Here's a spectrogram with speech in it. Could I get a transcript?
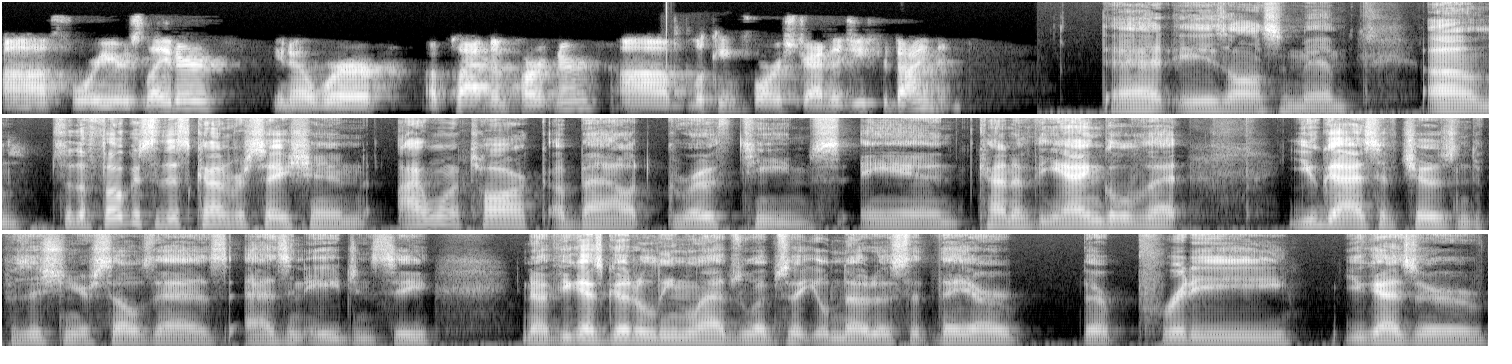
Uh, four years later, you know, we're a platinum partner um, looking for a strategy for diamond. That is awesome, man. Um, so, the focus of this conversation, I want to talk about growth teams and kind of the angle that you guys have chosen to position yourselves as as an agency. You know, if you guys go to Lean Labs website, you'll notice that they are they're pretty. You guys are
